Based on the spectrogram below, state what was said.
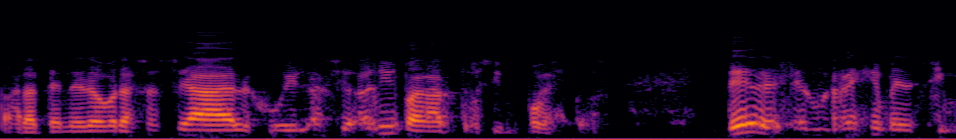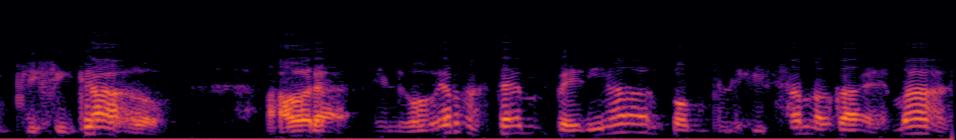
para tener obra social, jubilación y pagar tus impuestos. Debe ser un régimen simplificado. Ahora, el gobierno está empeñado en complejizarlo cada vez más.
